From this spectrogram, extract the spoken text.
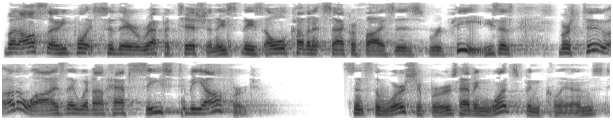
but also he points to their repetition. These, these old covenant sacrifices repeat. He says, verse 2, otherwise they would not have ceased to be offered, since the worshippers, having once been cleansed,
